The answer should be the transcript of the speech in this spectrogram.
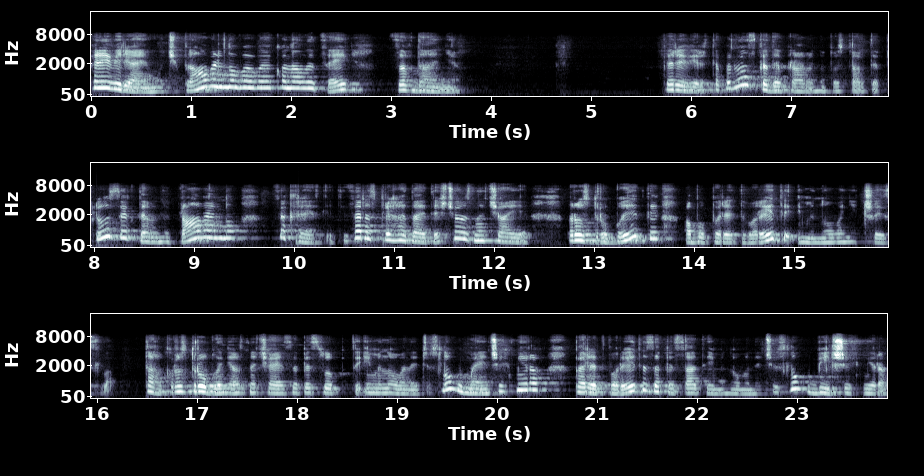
Перевіряємо, чи правильно ви виконали це завдання. Перевірте, будь ласка, де правильно поставте плюсик, де неправильно закресліть. І зараз пригадайте, що означає роздробити або перетворити іменовані числа. Так, роздроблення означає записати іменоване число в менших мірах, перетворити, записати іменоване число в більших мірах.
